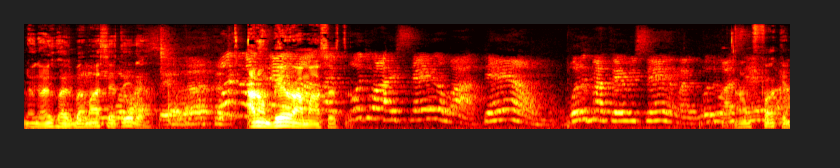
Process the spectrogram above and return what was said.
No, no, these questions about my sister either. What do I don't be around my sister. What do I say a lot? Damn. What is my favorite saying? Like, what do I I say don't a fucking.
